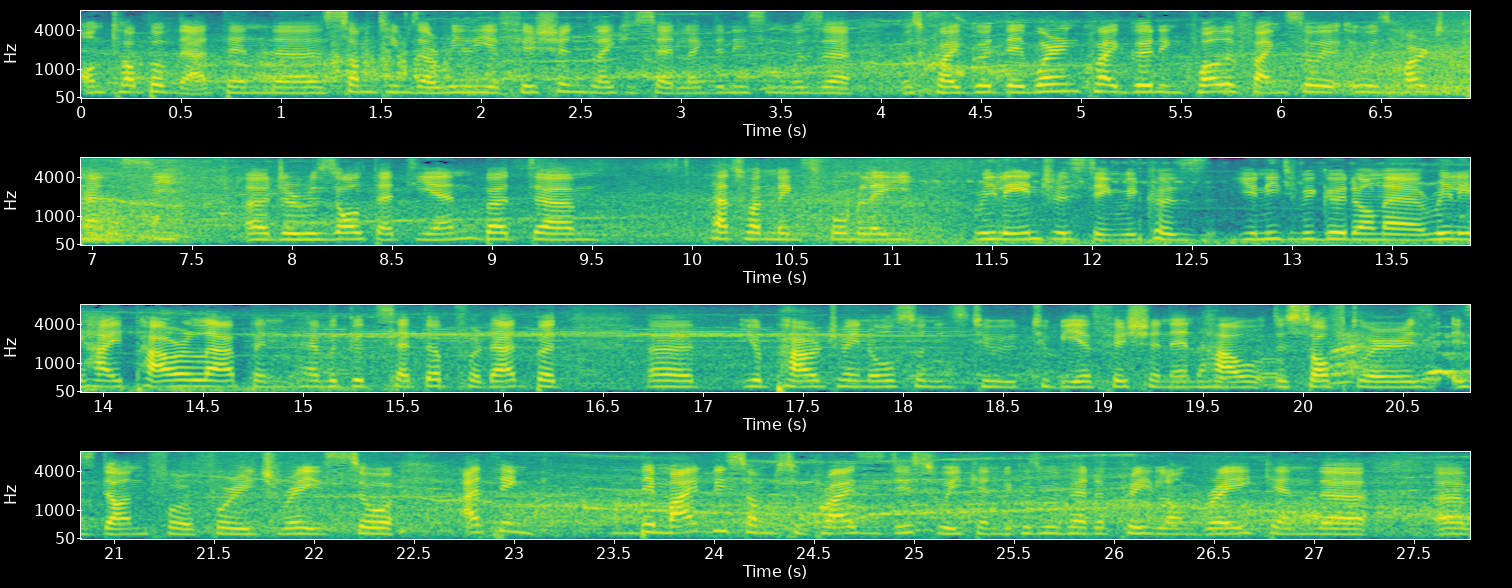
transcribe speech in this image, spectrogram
on top of that. And uh, some teams are really efficient, like you said, like the Nissan was, uh, was quite good. They weren't quite good in qualifying, so it, it was hard to kind of see the result at the end. But um, that's what makes Formula E really interesting because you need to be good on a really high power lap and have a good setup for that. But uh, your powertrain also needs to, to be efficient and how the software is, is done for, for each race. So I think there might be some surprises this weekend because we've had a pretty long break and uh, um,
